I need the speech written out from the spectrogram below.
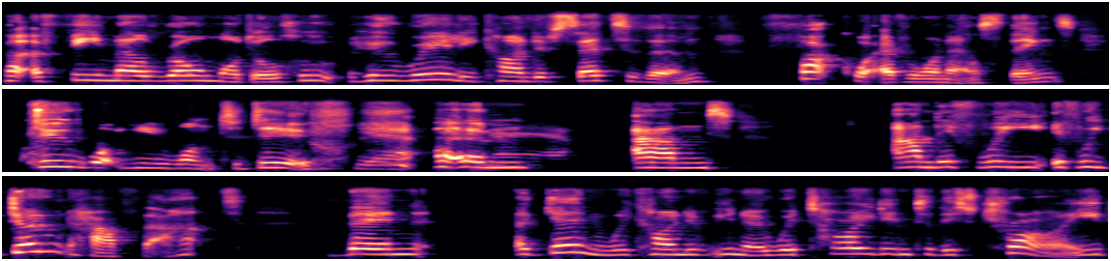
but a female role model who who really kind of said to them, "Fuck what everyone else thinks. Do what you want to do." yeah um, and and if we if we don't have that then again we're kind of you know we're tied into this tribe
